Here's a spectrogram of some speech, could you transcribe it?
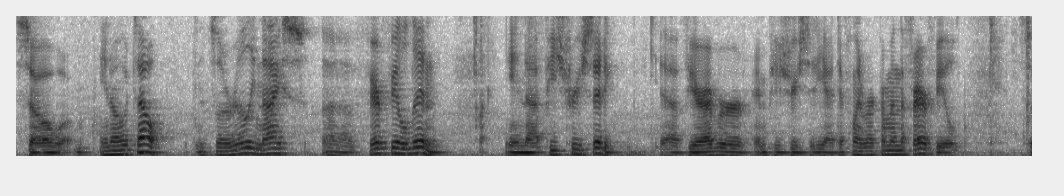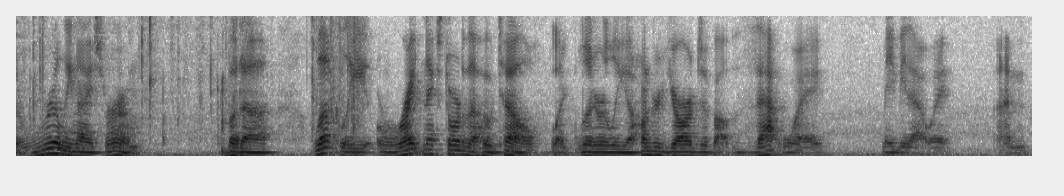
So in a hotel, it's a really nice uh, Fairfield Inn in uh, Peachtree City. Uh, if you're ever in Peachtree City, I definitely recommend the Fairfield. It's a really nice room, but uh Luckily, right next door to the hotel, like literally a hundred yards about that way, maybe that way. I'm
